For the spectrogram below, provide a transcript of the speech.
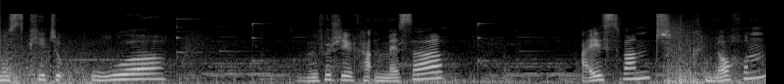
Muskete, Uhr, Würfelschlägerkarten, Messer, Eiswand, Knochen.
